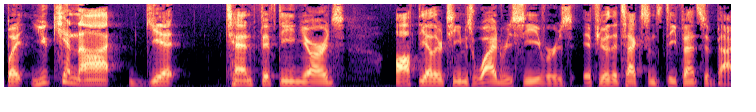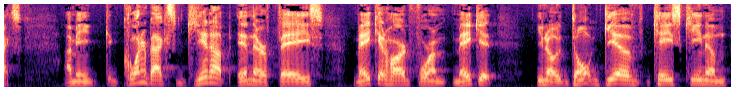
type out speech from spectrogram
But you cannot get 10, 15 yards off the other team's wide receivers if you're the Texans' defensive backs. I mean, cornerbacks get up in their face, make it hard for them, make it you know, don't give Case Keenum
